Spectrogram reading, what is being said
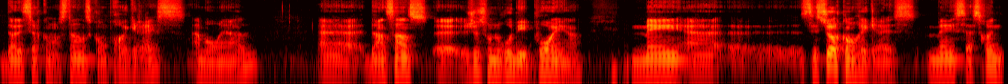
dans les circonstances qu'on progresse à Montréal, dans le sens, juste au niveau des points. Hein. Mais c'est sûr qu'on régresse. Mais ça sera une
